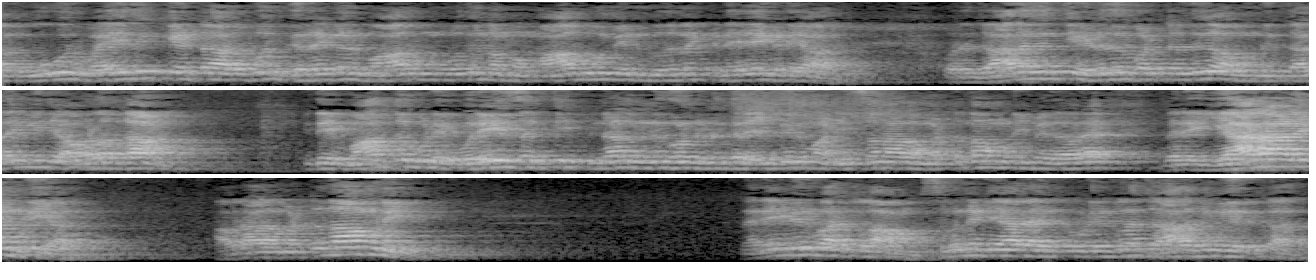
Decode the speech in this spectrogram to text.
அந்த ஒவ்வொரு வயதுக்கு ஏற்றாற்போல் கிரகங்கள் மாறும் போது நம்ம மாறுவோம் என்பதுன்னா கிடையவே கிடையாது. ஒரு ஜாதகத்தை எழுதப்பட்டது அவனுடைய தலைவிதி அவ்வளவுதான். இதை மாற்றக்கூடிய ஒரே சக்தி பின்னால் நின்று கொண்டு இருக்கிற எம்பெருமான் ஈசனால மட்டும்தான் முடியுமே தவிர வேற யாராலையும் முடியாது. அவரால் மட்டும்தான் முடியும். நிறைய பேர் பார்க்கலாம். சிவனடியாரா இருக்கக்கூடியவர்கள் ஜாதகமே இருக்காது.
